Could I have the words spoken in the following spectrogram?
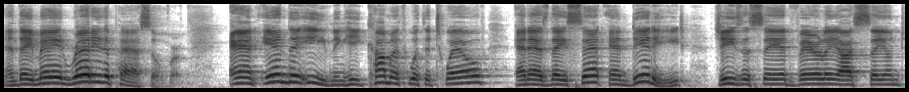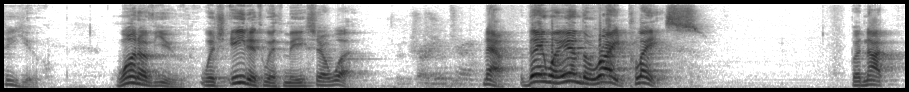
and they made ready the Passover. And in the evening he cometh with the twelve, and as they sat and did eat, Jesus said, Verily I say unto you, one of you which eateth with me shall what? Now, they were in the right place, but not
